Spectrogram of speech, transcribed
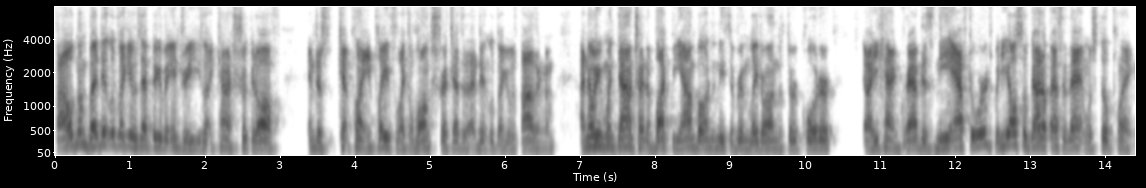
fouled him, but it didn't look like it was that big of an injury. He like kind of shook it off and just kept playing. He played for like a long stretch after that. It didn't look like it was bothering him. I know he went down, tried to block Biyombo underneath the rim later on in the third quarter. Uh, he kind of grabbed his knee afterwards, but he also got up after that and was still playing.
